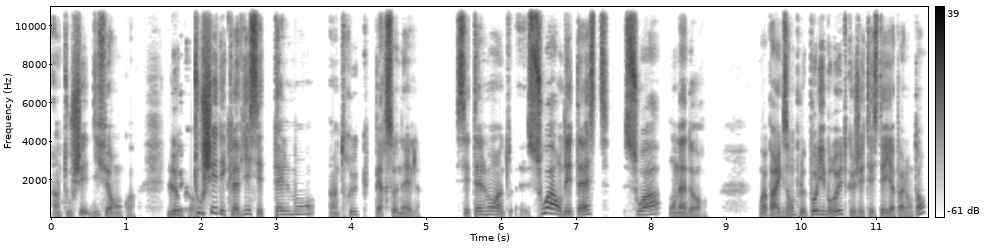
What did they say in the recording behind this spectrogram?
un toucher différent, quoi. Le toucher des claviers, c'est tellement un truc personnel. C'est tellement soit on déteste, soit on adore. Moi, par exemple, le Polybrut que j'ai testé il y a pas longtemps,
